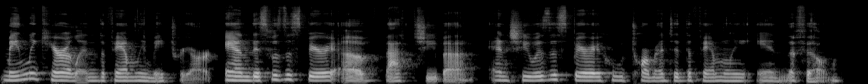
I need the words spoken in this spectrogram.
mainly Carolyn, the family matriarch. And this was the spirit of Bathsheba, and she was the spirit who tormented the family in the film.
